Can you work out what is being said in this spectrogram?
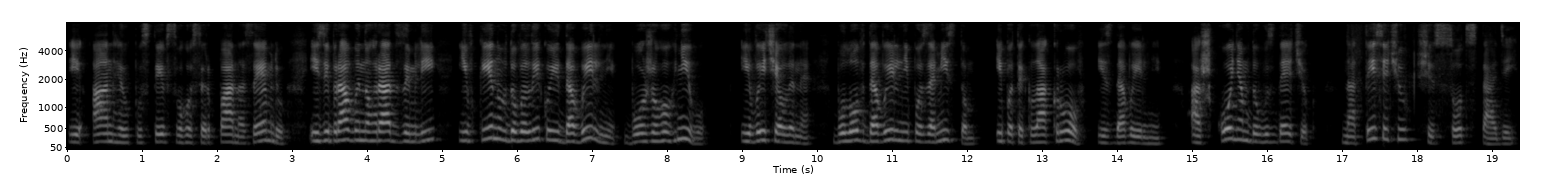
І ангел пустив свого серпа на землю і зібрав виноград землі і вкинув до великої давильні Божого гніву. І вичавлене було в давильні поза містом, і потекла кров із давильні, аж коням до вуздечок на 1600 стадій.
